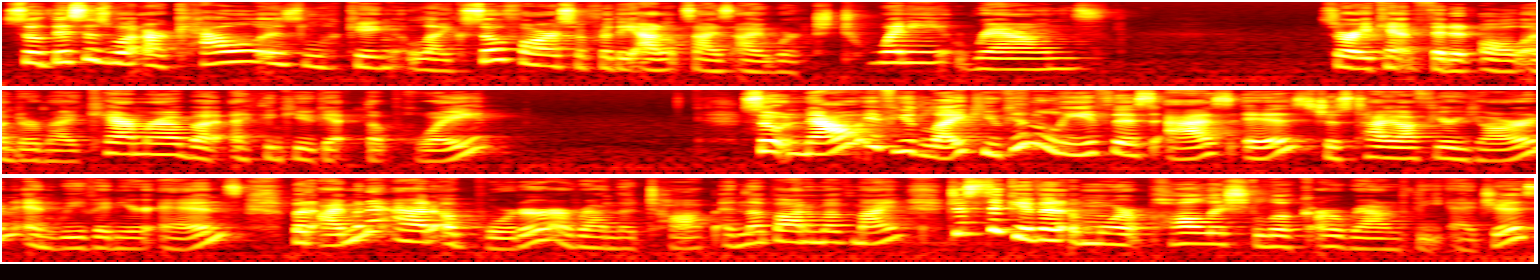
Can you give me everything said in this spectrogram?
So this is what our cowl is looking like so far. So for the adult size, I worked 20 rounds. Sorry, I can't fit it all under my camera, but I think you get the point. So now if you'd like, you can leave this as is, just tie off your yarn and weave in your ends, but I'm gonna add a border around the top and the bottom of mine just to give it a more polished look around the edges.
